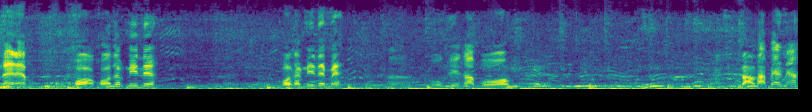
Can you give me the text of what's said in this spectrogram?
ไหนนะขอขอสักนิดเนี่ยขอสักนิดได้ไหมอ่าโอเคครับผม สาวทับแบงนะ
